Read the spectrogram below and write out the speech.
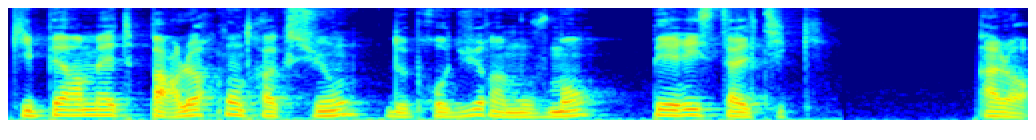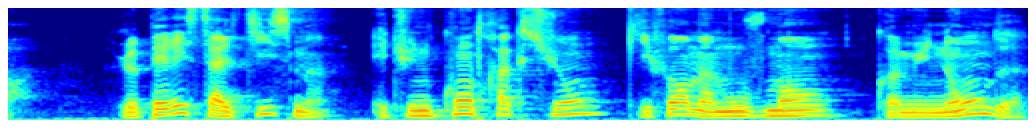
qui permettent par leur contraction de produire un mouvement péristaltique. Alors, le péristaltisme est une contraction qui forme un mouvement comme une onde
